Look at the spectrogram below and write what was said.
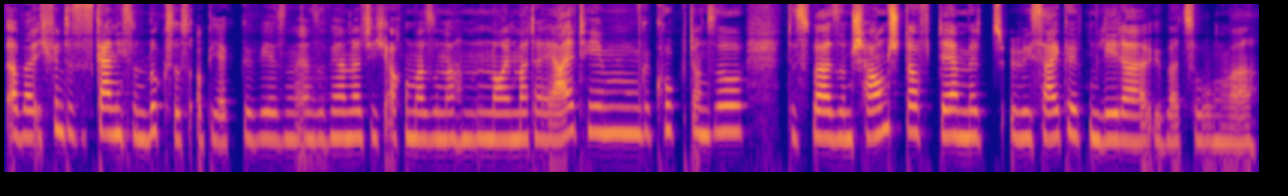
aber ich finde, das ist gar nicht so ein Luxusobjekt gewesen. Also wir haben natürlich auch immer so nach neuen Materialthemen geguckt und so. Das war so ein Schaumstoff, der mit recyceltem Leder überzogen war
